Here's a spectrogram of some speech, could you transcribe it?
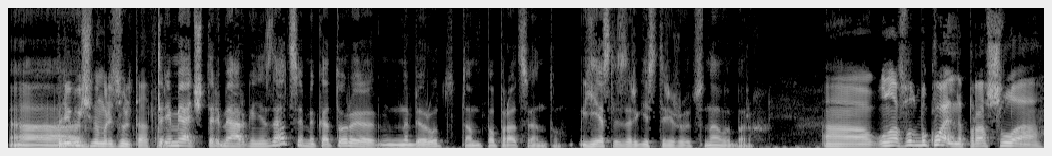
привычным результатом. Тремя-четырьмя организациями, которые наберут там по проценту, если зарегистрируются на выборах. А, у нас вот буквально прошла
